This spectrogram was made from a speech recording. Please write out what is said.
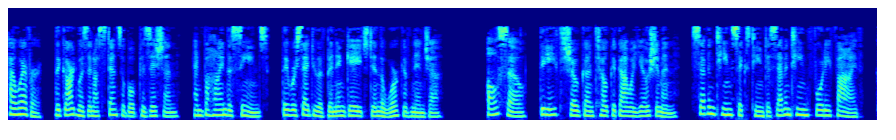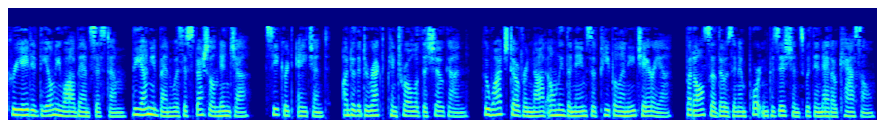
However, the guard was an ostensible position, and behind the scenes, they were said to have been engaged in the work of ninja. Also, the 8th shogun Tokugawa Yoshimune, 1716 to 1745, created the Oniwaban system. The Oniwaban was a special ninja, secret agent, under the direct control of the shogun, who watched over not only the names of people in each area, but also those in important positions within Edo Castle.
